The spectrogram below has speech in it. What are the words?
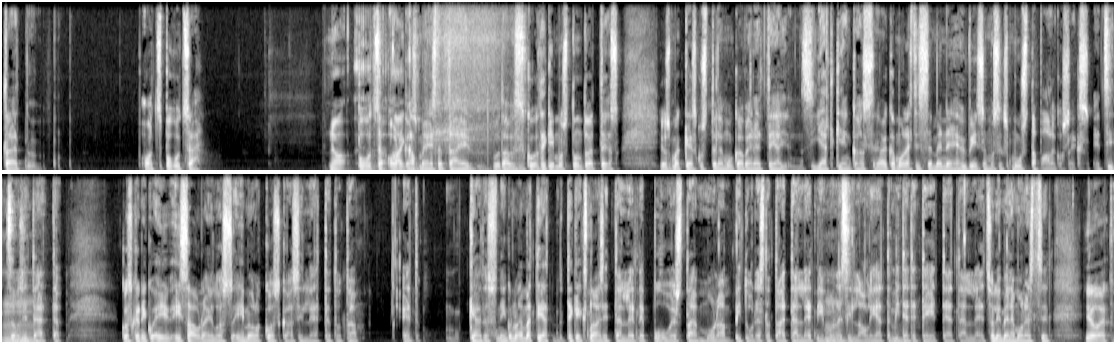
Tai oot, puhut sä? No, Puhut sä orgasmeista aika... tai, tai siis kuitenkin musta tuntuu, että jos, jos mä keskustelen mun kavereiden ja jätkien kanssa, niin aika monesti se menee hyvin semmoiseksi mustapalkoiseksi. Että sitten mm-hmm. se on mm-hmm. sitä, että koska niinku ei, ei saunailossa, ei me olla koskaan silleen, että tota, että käytössä. Niin kuin, no en mä tiedä, tekeekö naiset tälleen, että ne puhuu jostain munan pituudesta tai tälleen, että millainen mm. sillä oli, että mitä te teitte ja tälleen. Että se oli meille monesti se, että joo, että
